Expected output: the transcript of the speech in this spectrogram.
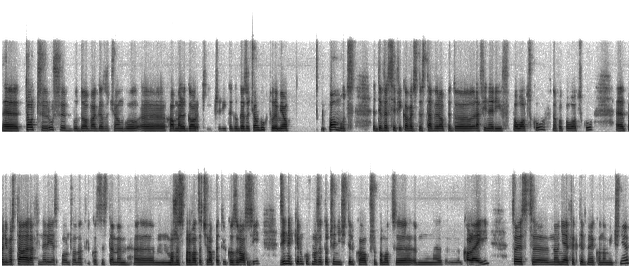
e, to, czy ruszy budowa gazociągu Homel-Gorki, czyli tego gazociągu, który miał pomóc dywersyfikować dostawy ropy do rafinerii w Połocku, w Nowopołocku, e, ponieważ ta rafineria jest połączona tylko systemem, e, może sprowadzać ropę tylko z Rosji, z innych kierunków może to czynić tylko przy pomocy mm, kolei, co jest e, no, nieefektywne ekonomicznie.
